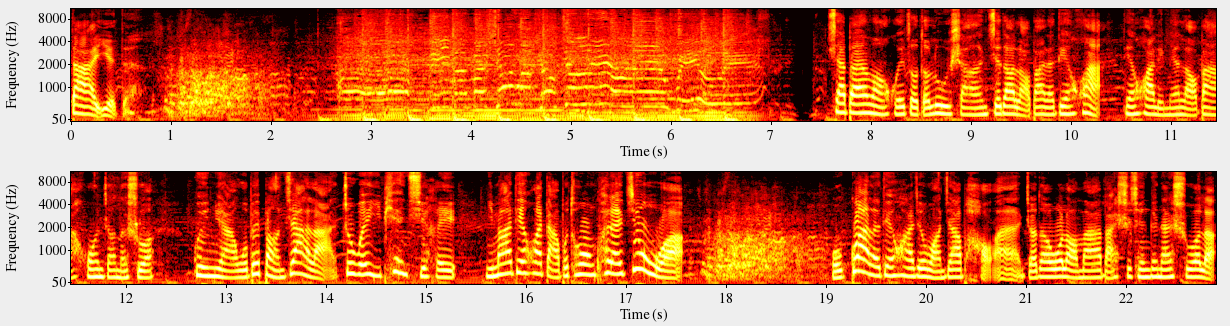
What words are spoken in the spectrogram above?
大爷的！下班往回走的路上，接到老爸的电话，电话里面老爸慌张的说：“闺女啊，我被绑架了，周围一片漆黑，你妈电话打不通，快来救我！”我挂了电话就往家跑啊，找到我老妈，把事情跟她说了。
